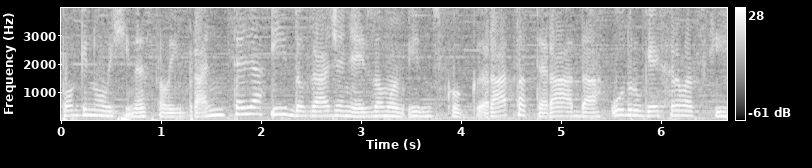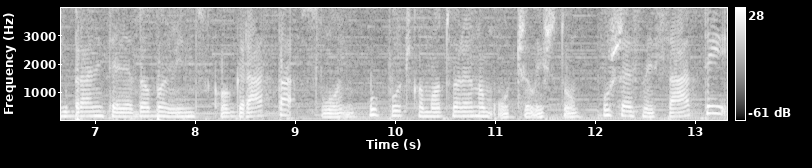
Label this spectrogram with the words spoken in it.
poginulih i nestalih branitelja i događanja iz domovinskog rata te rada udruge hrvatskih branitelja domovinskog rata Slunj u Pučkom otvorenom učilištu. U 16 sati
